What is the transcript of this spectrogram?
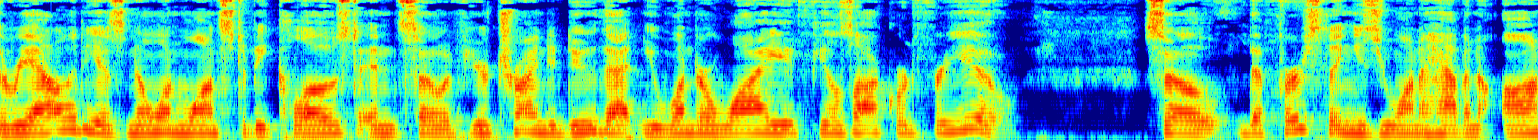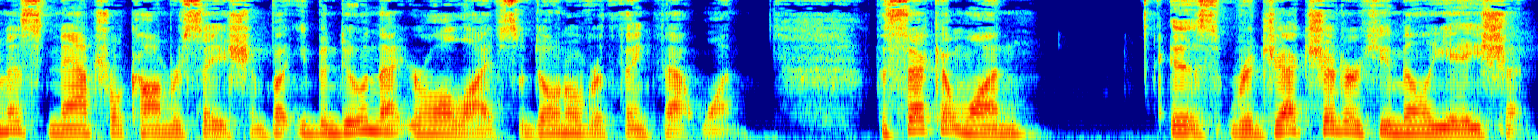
The reality is no one wants to be closed. And so if you're trying to do that, you wonder why it feels awkward for you. So the first thing is you want to have an honest, natural conversation, but you've been doing that your whole life. So don't overthink that one. The second one is rejection or humiliation.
